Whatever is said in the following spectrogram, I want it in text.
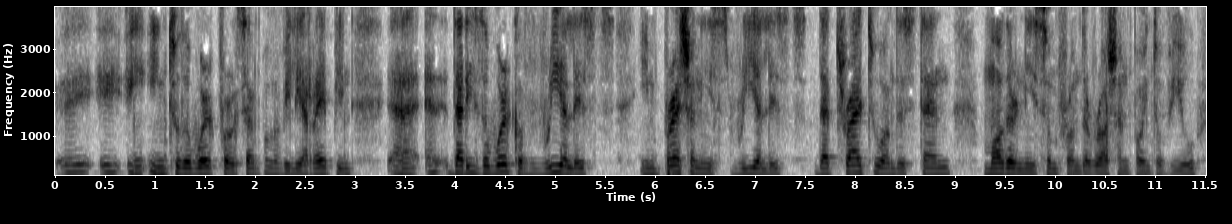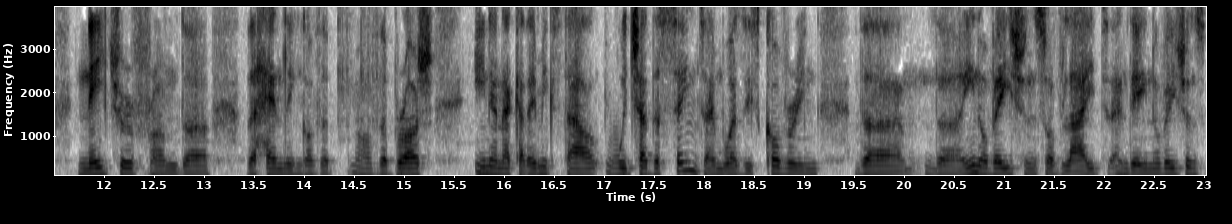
into the work, for example, of Ilya Repin, uh, that is the work of realists, impressionist realists that try to understand modernism from the Russian point of view, nature from the the handling of the of the brush, in an academic style, which at the same time was discovering the the innovations of light and the innovations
